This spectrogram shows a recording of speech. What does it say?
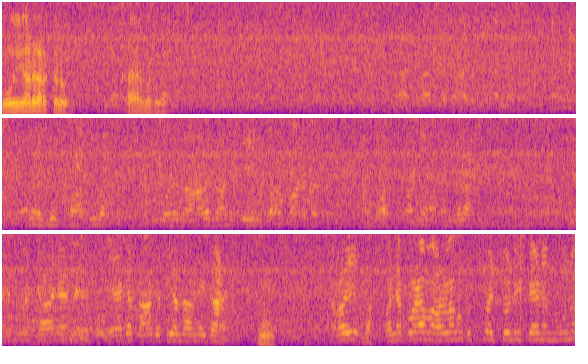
തൂങ്ങിക്കാണ്ട് കിടക്കണു ഏക സാഹസികം എന്ന് പറഞ്ഞ ഇതാണ് വെള്ളം കുത്തി ഒലിച്ചുകൊണ്ടിരിക്കുകയാണ് മൂന്ന്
